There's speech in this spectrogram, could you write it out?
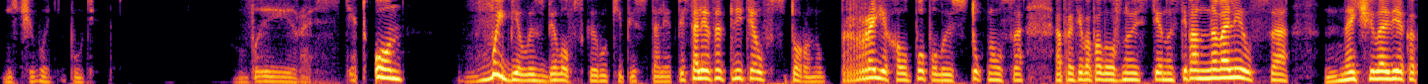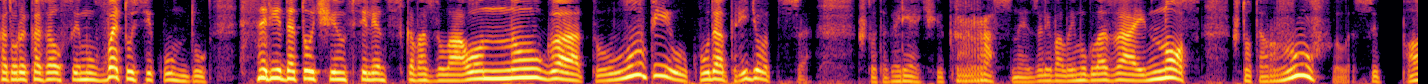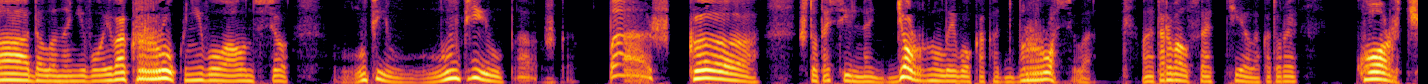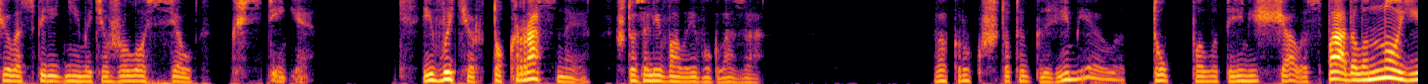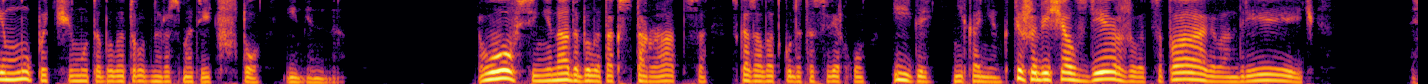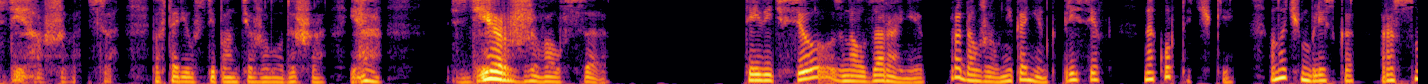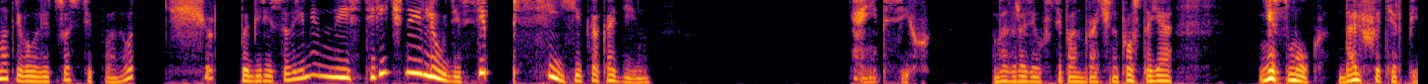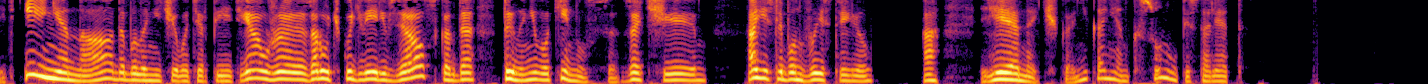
ничего не будет. Вырастет. Он выбил из Беловской руки пистолет. Пистолет отлетел в сторону, проехал по полу и стукнулся о противоположную стену. Степан навалился на человека, который казался ему в эту секунду средоточием вселенского зла. Он наугад лупил, куда придется. Что-то горячее, красное заливало ему глаза и нос, что-то рушилось и падало на него и вокруг него, а он все лупил, лупил, Пашка. Пашка! Что-то сильно дернуло его, как отбросило. Он оторвался от тела, которое корчилось перед ним, и тяжело сел к стене. И вытер то красное, что заливало его глаза. Вокруг что-то гремело, топало, перемещалось, падало, но ему почему-то было трудно рассмотреть, что именно. Вовсе не надо было так стараться, сказал откуда-то сверху Игорь Никоненко. Ты ж обещал сдерживаться, Павел Андреевич. Сдерживаться, повторил Степан тяжело дыша. Я сдерживался. Ты ведь все знал заранее, продолжал Никоненко, присев на корточки. Он очень близко рассматривал лицо Степана. Вот черт побери, современные истеричные люди, все психи как один. — Я не псих, — возразил Степан мрачно. — Просто я не смог дальше терпеть. И не надо было ничего терпеть. Я уже за ручку двери взялся, когда ты на него кинулся. Зачем? А если бы он выстрелил? А Леночка Никоненко сунул пистолет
